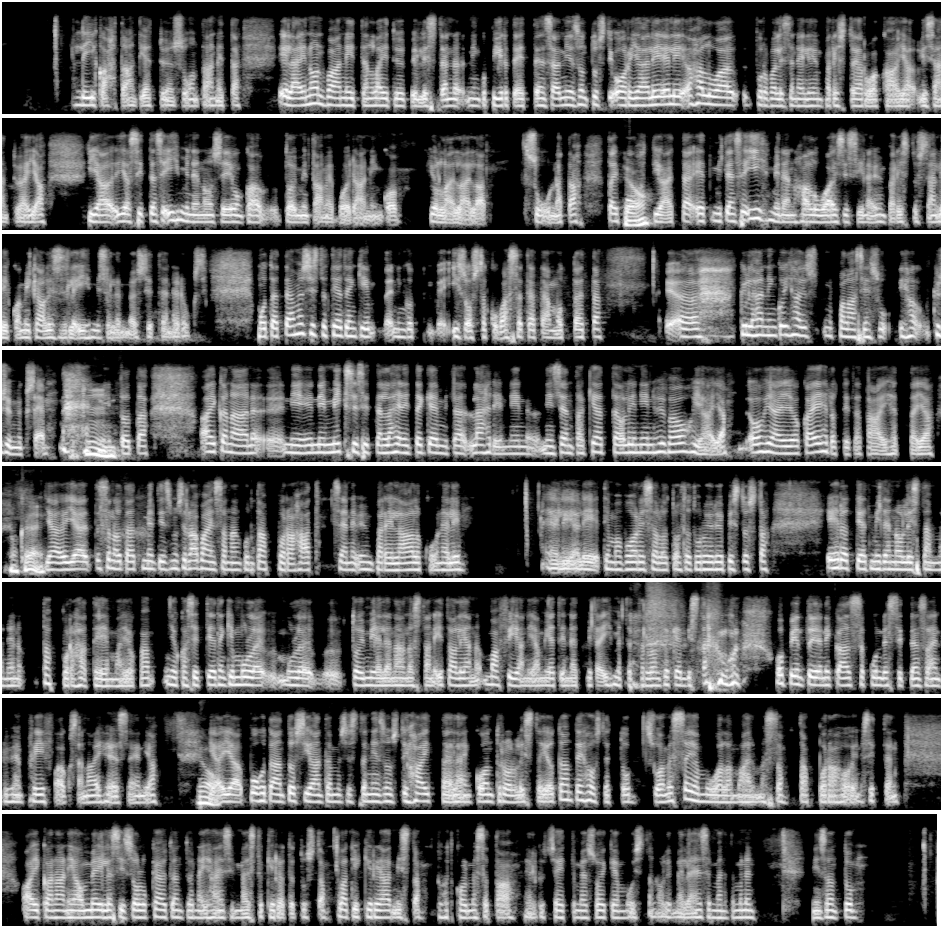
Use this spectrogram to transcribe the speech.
liikahtaa tiettyyn suuntaan, että eläin on vaan niiden lajityypillisten niin piirteittensä niin sanotusti orja, eli, eli haluaa turvallisen elinympäristön ja ruokaa ja lisääntyä, ja, ja, ja sitten se ihminen on se, jonka toimintaa me voidaan niin jollain lailla suunnata tai pohtia, että, että miten se ihminen haluaisi siinä ympäristössään liikkua, mikä olisi sille ihmiselle myös sitten eduksi. Mutta tämmöisistä tietenkin niin isossa kuvassa tätä, mutta että äh, kyllähän niin ihan, jos palaan siihen su, ihan kysymykseen, mm. niin tota, aikanaan, niin, niin, miksi sitten lähdin tekemään mitä lähdin, niin, niin sen takia, että oli niin hyvä ohjaaja, ohjaaja joka ehdotti tätä aihetta ja, okay. ja, ja sanotaan, että mentiin semmoisen avainsanan kuin tapporahat sen ympärillä alkuun, eli Eli, eli Timo Vuorisalo tuolta Turun yliopistosta ehdotti, että miten olisi tämmöinen tappurahateema, joka, joka sitten tietenkin mulle, mulle toi mieleen ainoastaan Italian mafian ja mietin, että mitä ihmettä tällä on tekemistä mun opintojeni kanssa, kunnes sitten sain lyhyen briefauksen aiheeseen. Ja, ja, ja puhutaan tosiaan tämmöisestä niin sanotusti haittaeläinkontrollista, jota on tehostettu Suomessa ja muualla maailmassa tapporahoin sitten aikanaan ja on meillä siis ollut käytäntönä ihan ensimmäistä kirjoitetusta lakikirjaimista 1347, jos oikein muistan, oli meillä ensimmäinen tämmöinen niin sanottu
